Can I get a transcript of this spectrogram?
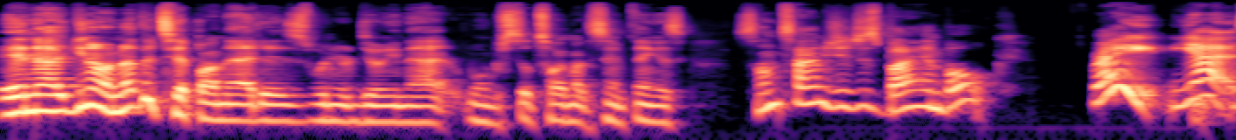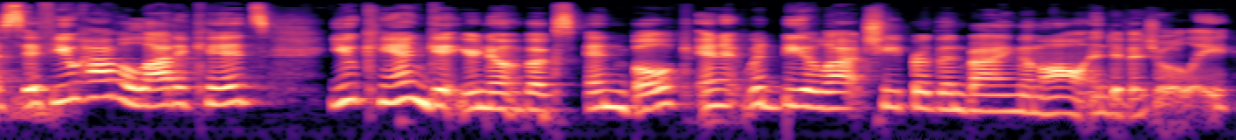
And uh, you know, another tip on that is when you're doing that, when we're still talking about the same thing, is sometimes you just buy in bulk. Right. Yes. If you have a lot of kids, you can get your notebooks in bulk, and it would be a lot cheaper than buying them all individually,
